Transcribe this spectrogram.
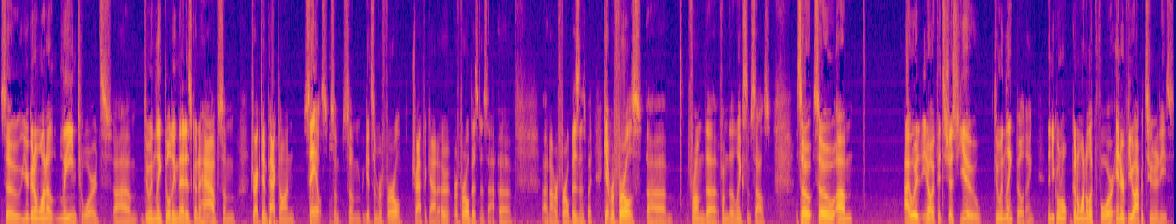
So you're going to want to lean towards um, doing link building that is going to have some direct impact on sales, some some get some referral traffic out, of, uh, referral business out, uh, uh, not referral business, but get referrals um, from the from the links themselves. So so um, I would you know if it's just you doing link building, then you're going to want to look for interview opportunities.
